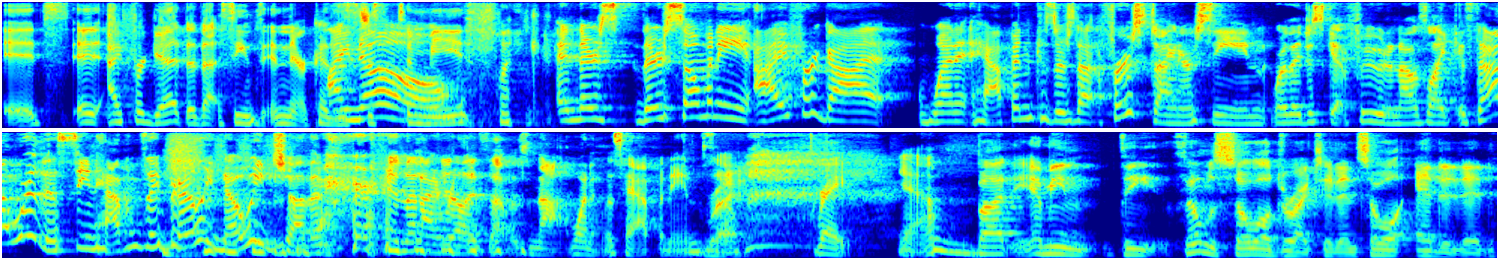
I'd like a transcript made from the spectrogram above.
it's it, I forget that that scene's in there because I it's just to me it's like And there's there's so many. I forgot when it happened because there's that first diner scene where they just get food, and I was like, "Is that where this scene happens? They barely know each other." and then I realized that was not when it was happening. So Right. right. Yeah, But I mean, the film is so well directed and so well edited,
